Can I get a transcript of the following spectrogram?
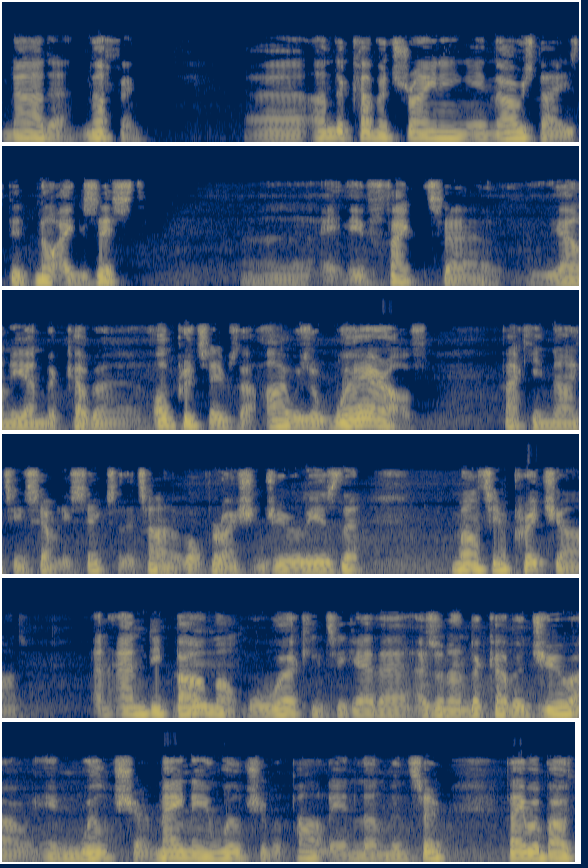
nada, nothing. Uh, undercover training in those days did not exist. Uh, in fact, uh, the only undercover operatives that I was aware of back in 1976 at the time of Operation Julie is that Martin Pritchard and Andy Beaumont were working together as an undercover duo in Wiltshire, mainly in Wiltshire, but partly in London too. They were both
